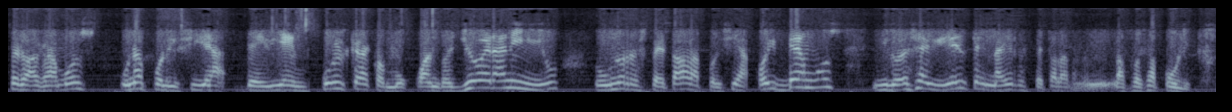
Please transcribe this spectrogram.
pero hagamos una policía de bien, pulcra, como cuando yo era niño, uno respetaba a la policía. Hoy vemos, y lo es evidente, nadie respeta la, la fuerza pública.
